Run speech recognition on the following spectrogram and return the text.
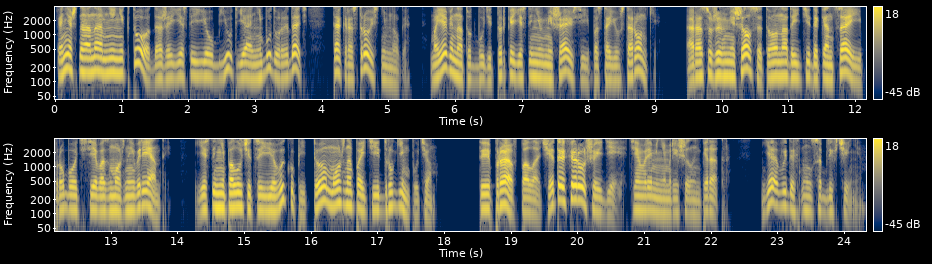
Конечно, она мне никто, даже если ее убьют, я не буду рыдать, так расстроюсь немного. Моя вина тут будет только если не вмешаюсь и постою в сторонке. А раз уже вмешался, то надо идти до конца и пробовать все возможные варианты. Если не получится ее выкупить, то можно пойти другим путем. «Ты прав, палач, это хорошая идея», — тем временем решил император. Я выдохнул с облегчением.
